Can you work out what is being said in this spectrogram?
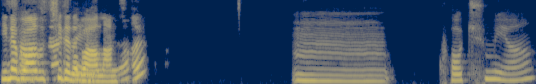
Yine Boğaziçi ile de bağlantılı. Hmm, Koç mu ya?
